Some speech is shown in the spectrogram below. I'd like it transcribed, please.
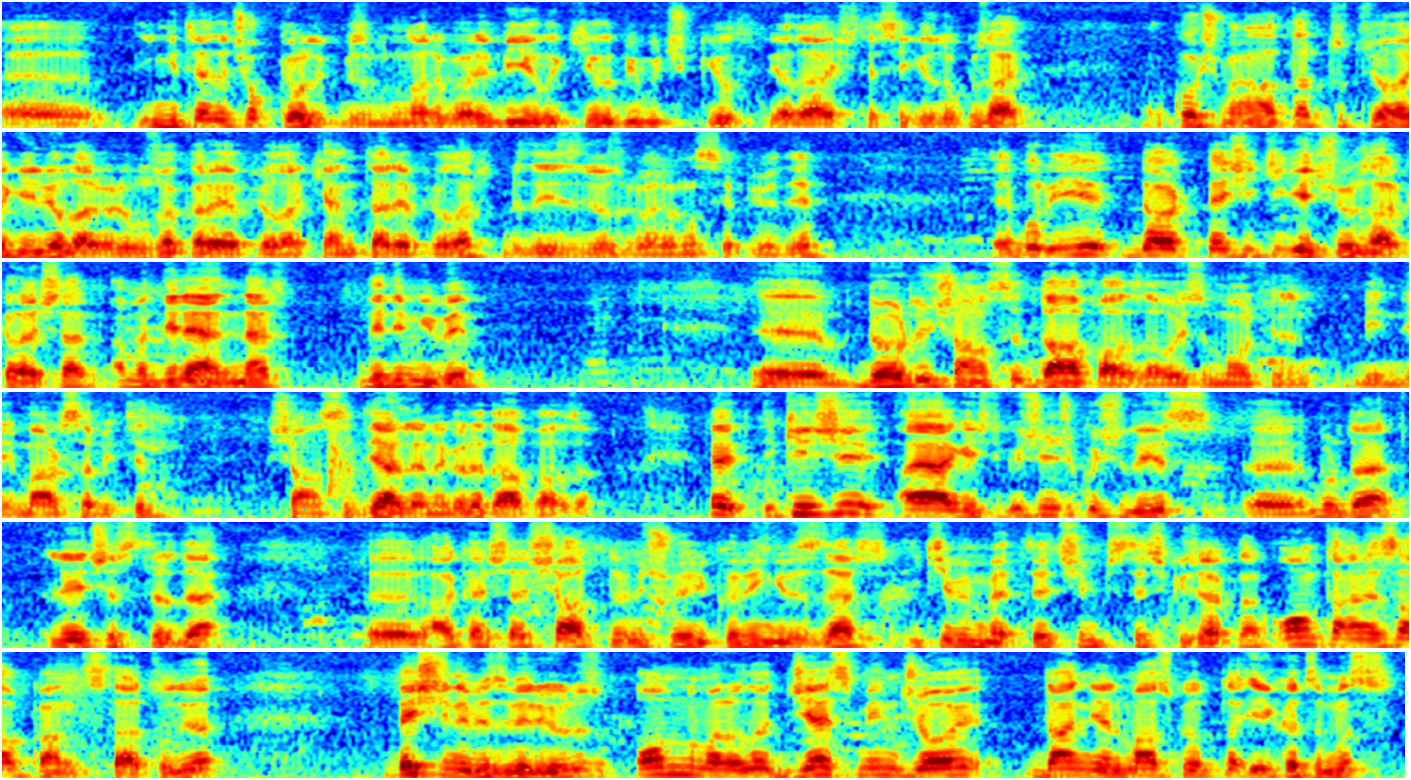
Ee, İngiltere'de çok gördük biz bunları böyle bir yıl, iki yıl, bir buçuk yıl ya da işte 8-9 ay koşmayan atlar tutuyorlar geliyorlar böyle uzak ara yapıyorlar, kenter yapıyorlar. Biz de izliyoruz böyle nasıl yapıyor diye. E, burayı 4-5-2 geçiyoruz arkadaşlar ama dileyenler dediğim gibi e, dördün şansı daha fazla. O yüzden Morphin'in bindiği Marsabit'in şansı diğerlerine göre daha fazla. Evet ikinci ayağa geçtik. Üçüncü koşudayız. E, burada Leicester'da ee, arkadaşlar şartlı 3 ve yukarı İngilizler 2000 metre çim piste çıkacaklar. 10 tane safkan start oluyor. 5'ini biz veriyoruz. 10 numaralı Jasmine Joy Daniel Mascot'la ilk atımız.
